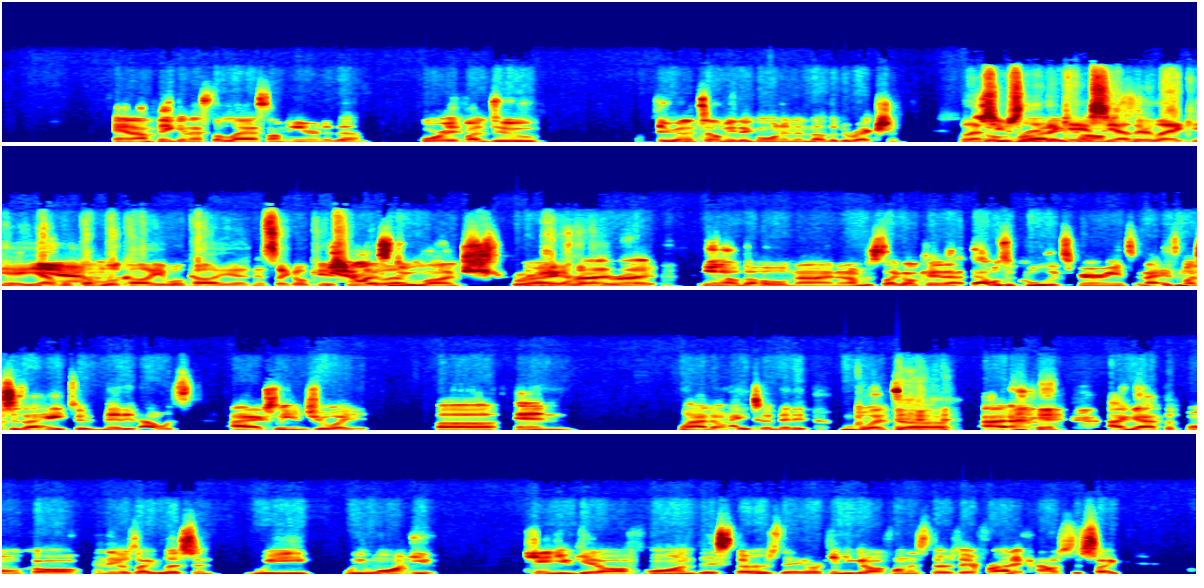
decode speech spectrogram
And I'm thinking that's the last I'm hearing of them. Or if I do, they're going to tell me they're going in another direction. Well, that's so usually the case. Comes, yeah, they're like, "Hey, yeah, yeah. We'll, we'll call you. We'll call you," and it's like, "Okay, yeah, sure, let's do lunch." Right, right, right. You know, the whole nine. And I'm just like, okay, that that was a cool experience. And I, as much as I hate to admit it, I was I actually enjoyed it. Uh, and well, I don't hate to admit it, but uh, I I got the phone call and it was like, listen, we we want you. Can you get off on this Thursday or can you get off on this Thursday or Friday? And I was just like,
